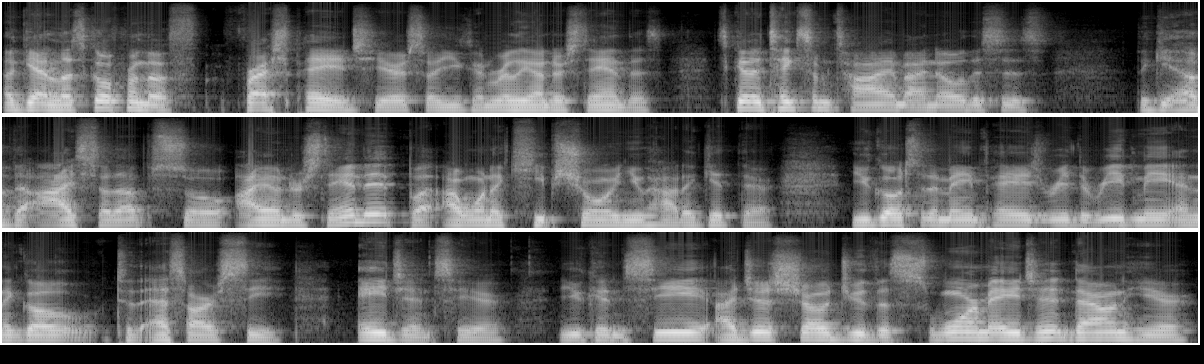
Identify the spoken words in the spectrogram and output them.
Again, let's go from the fresh page here so you can really understand this. It's going to take some time. I know this is the GitHub that I set up, so I understand it, but I want to keep showing you how to get there. You go to the main page, read the README, and then go to the SRC agents here. You can see I just showed you the swarm agent down here.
